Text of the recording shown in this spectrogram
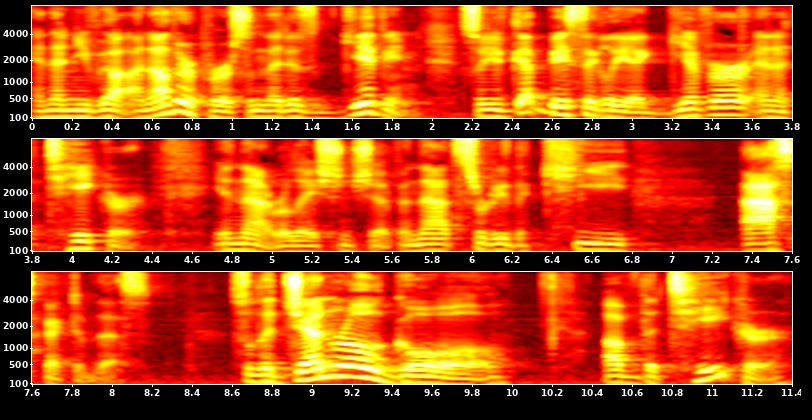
and then you've got another person that is giving. So, you've got basically a giver and a taker in that relationship, and that's sort of the key aspect of this. So, the general goal of the taker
